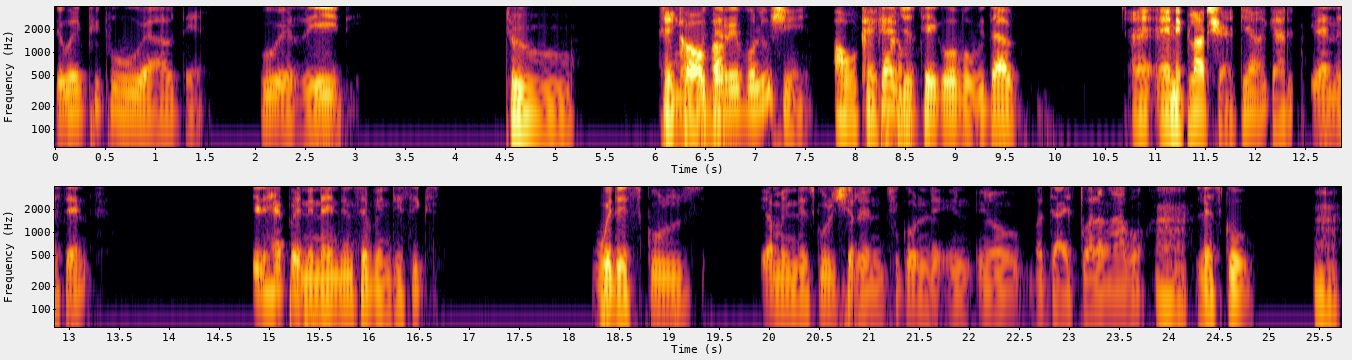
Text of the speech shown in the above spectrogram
there were people who were out there who were ready To take come up with over. the revolution oh, okay. you can't just take over without any bloodshed. Yeah, I got it. you understand it happened in 1976 where the schools i mean the school children took on the in, you know but I Mm. let's go Mm.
